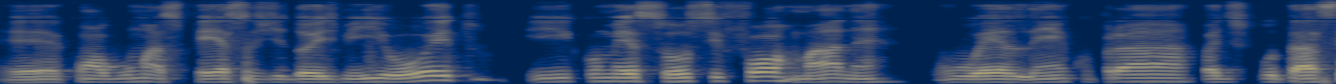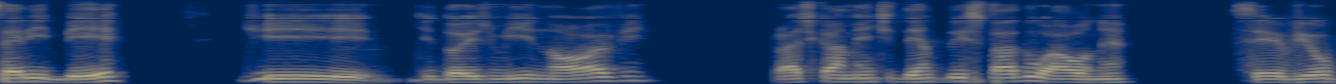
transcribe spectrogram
é, com algumas peças de 2008 e começou a se formar, né? O elenco para disputar a Série B de, de 2009 praticamente dentro do estadual, né? Serviu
